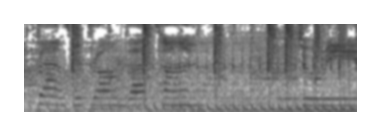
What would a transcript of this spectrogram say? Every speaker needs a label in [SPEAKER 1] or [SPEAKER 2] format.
[SPEAKER 1] defends me from that time. To realize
